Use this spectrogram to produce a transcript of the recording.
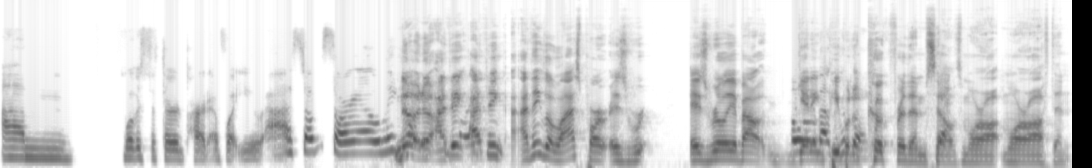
Um, what was the third part of what you asked? I'm sorry, I only no, no. I think, I think, I think the last part is re- is really about oh, getting about people cooking. to cook for themselves yeah. more more often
